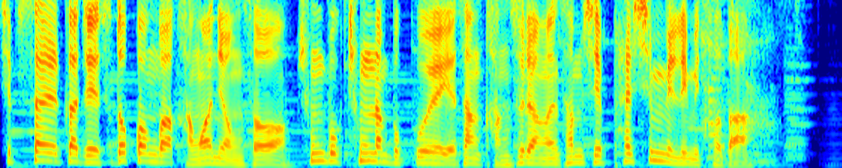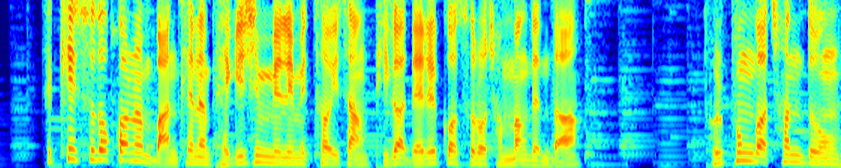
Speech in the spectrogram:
14일까지 수도권과 강원 영서, 충북 충남 북부의 예상 강수량은 30, 80mm다. 특히 수도권은 많게는 120mm 이상 비가 내릴 것으로 전망된다. 돌풍과 천둥,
